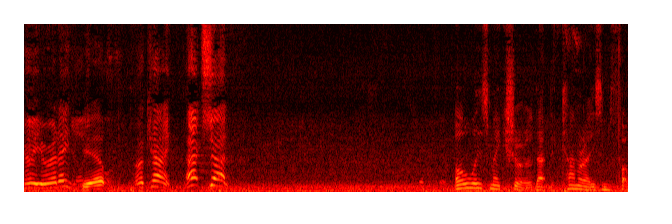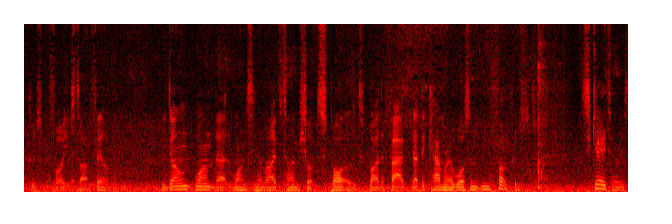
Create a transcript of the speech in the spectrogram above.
Okay, you ready? Yep. Okay, action! Always make sure that the camera is in focus before you start filming. You don't want that once in a lifetime shot spoiled by the fact that the camera wasn't in focus. Skater is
